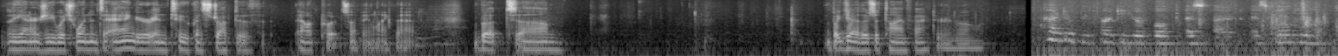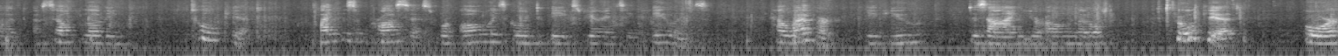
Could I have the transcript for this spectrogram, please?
the energy which went into anger into constructive output, something like that. But um, but yeah, there's a time factor involved. kind of refer to your book as, a- as building a, a self-loving toolkit. Life is a process. We're always going to be experiencing feelings. However, if you design your own little toolkit for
